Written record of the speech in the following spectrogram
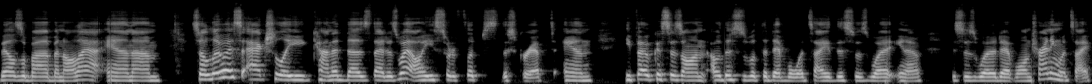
Beelzebub and all that. And um, so Lewis actually kind of does that as well. He sort of flips the script and he focuses on, oh, this is what the devil would say. This is what, you know, this is what a devil in training would say.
